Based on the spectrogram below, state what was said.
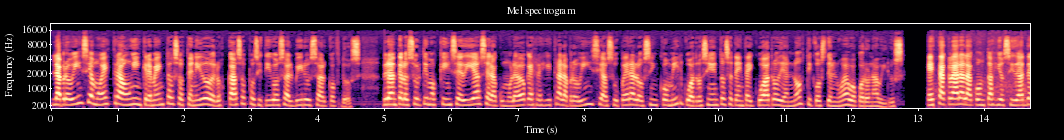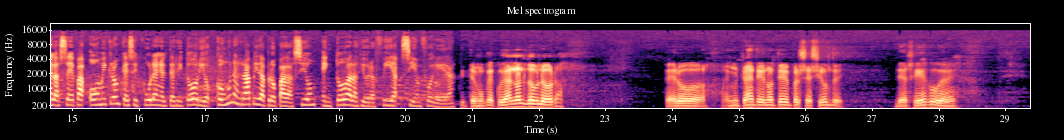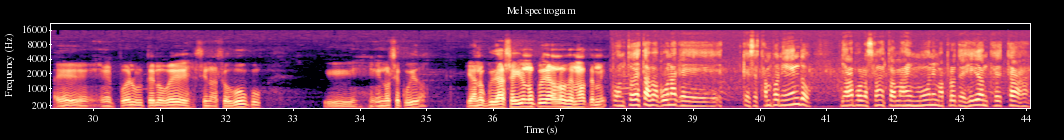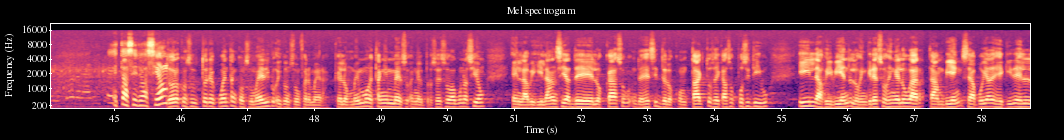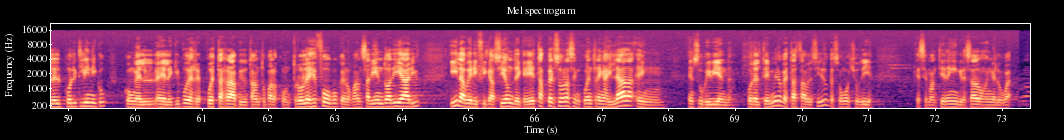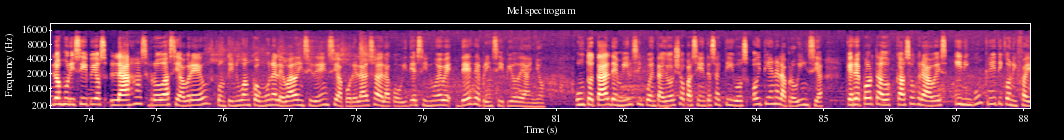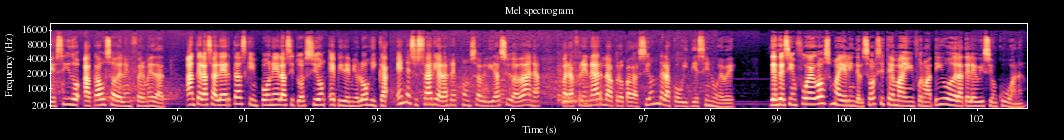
La provincia muestra un incremento sostenido de los casos positivos al virus SARS-CoV-2. Durante los últimos 15 días, el acumulado que registra la provincia supera los 5.474 diagnósticos del nuevo coronavirus. Está clara la contagiosidad de la cepa Omicron que circula en el territorio con una rápida propagación en toda la geografía cienfueguera. tenemos que cuidarnos el doble hora, pero hay mucha gente que no tiene percepción de, riesgo. En el pueblo usted lo ve sin asobuco y, y no se cuida. Y a no cuidarse ellos, no cuidan a los demás también. Con todas estas vacunas que, que se están poniendo, ya la población está más inmune, más protegida ante esta, esta situación. Todos los consultorios cuentan con su médico y con su enfermera, que los mismos están inmersos en el proceso de vacunación, en la vigilancia de los casos, es decir, de los contactos de casos positivos y las viviendas, los ingresos en el hogar. También se apoya desde aquí, desde el policlínico, con el, equipo de respuesta rápido, tanto para los controles de foco que nos van saliendo a diario y la verificación de que estas personas se encuentren aisladas en, en sus viviendas, por el término que está establecido, que son ocho días que se mantienen ingresados en el hogar. Los municipios Lajas, Rodas y Abreus continúan con una elevada incidencia por el alza de la COVID-19 desde principio de año. Un total de 1.058 pacientes activos hoy tiene la provincia, que reporta dos casos graves y ningún crítico ni fallecido a causa de la enfermedad. Ante las alertas que impone la situación epidemiológica, es necesaria la responsabilidad ciudadana para frenar la propagación de la COVID-19. Desde Cienfuegos, Mayelín del Sol, Sistema Informativo de la Televisión Cubana.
